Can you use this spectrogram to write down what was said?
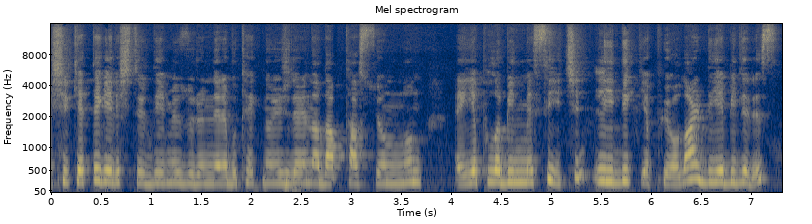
şirkette geliştirdiğimiz ürünlere bu teknolojilerin adaptasyonunun yapılabilmesi için leadlik yapıyorlar diyebiliriz.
